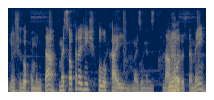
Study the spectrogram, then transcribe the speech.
não chegou a comentar, mas só pra gente colocar aí mais ou menos na não. roda também.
